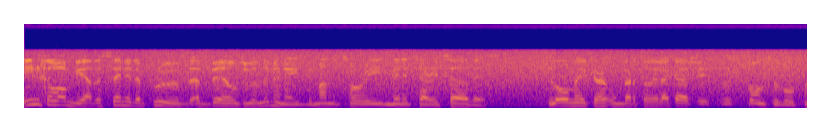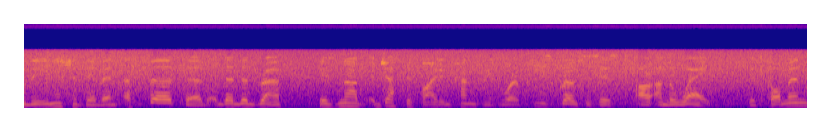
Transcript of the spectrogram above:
In Colombia, the Senate approved a bill to eliminate the mandatory military service. Lawmaker Humberto de la Calle is responsible for the initiative and asserted that the draft is not justified in countries where peace processes are underway. This comment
